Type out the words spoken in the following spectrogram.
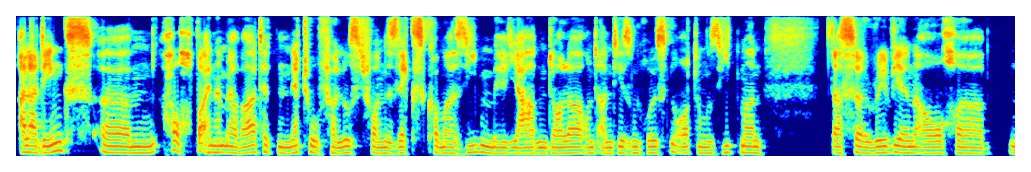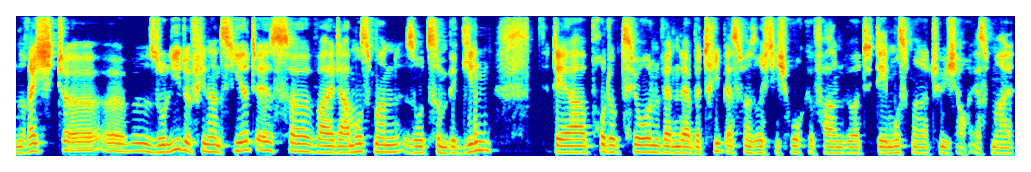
Allerdings ähm, auch bei einem erwarteten Nettoverlust von 6,7 Milliarden Dollar. Und an diesen Größenordnungen sieht man, dass äh, Rivian auch äh, recht äh, solide finanziert ist, äh, weil da muss man so zum Beginn der Produktion, wenn der Betrieb erstmal so richtig hochgefahren wird, den muss man natürlich auch erstmal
